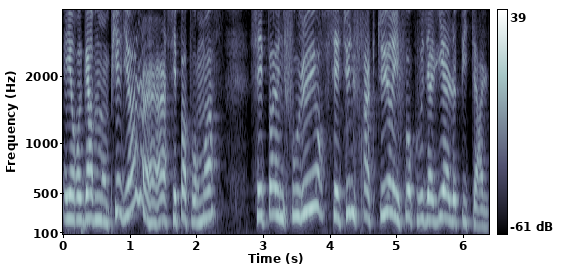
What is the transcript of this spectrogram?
Et il regarde mon pied, il dit oh là là, c'est pas pour moi. C'est pas une foulure, c'est une fracture, il faut que vous alliez à l'hôpital.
